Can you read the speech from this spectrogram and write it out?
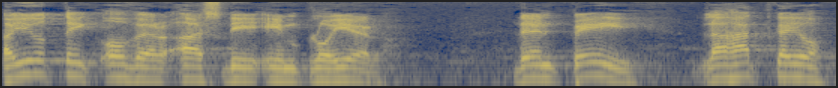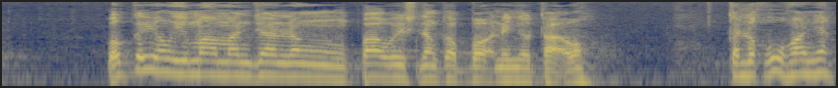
uh, you take over as the employer. Then pay. Lahat kayo. Huwag kayong yumaman dyan ng pawis ng kapwa ninyo tao. Kalukuhan yan.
